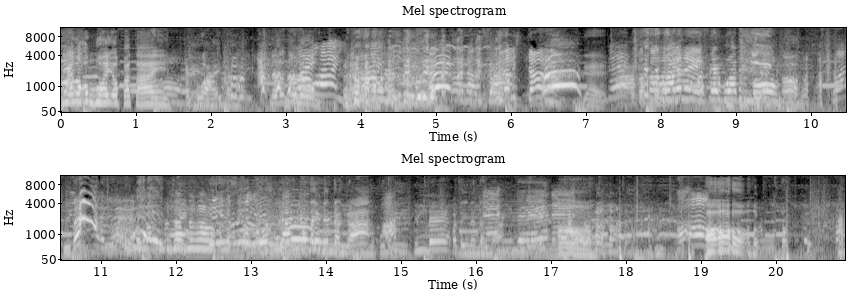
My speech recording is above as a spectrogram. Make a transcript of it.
Hindi mo kung buhay o patay. Buhay, babay. Natutulog. Pinalis dyan. Hindi. Kasama yan eh. Kasi buhatin mo. Patay na daga. Hindi. Patay na daga. Oo. Oo. At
